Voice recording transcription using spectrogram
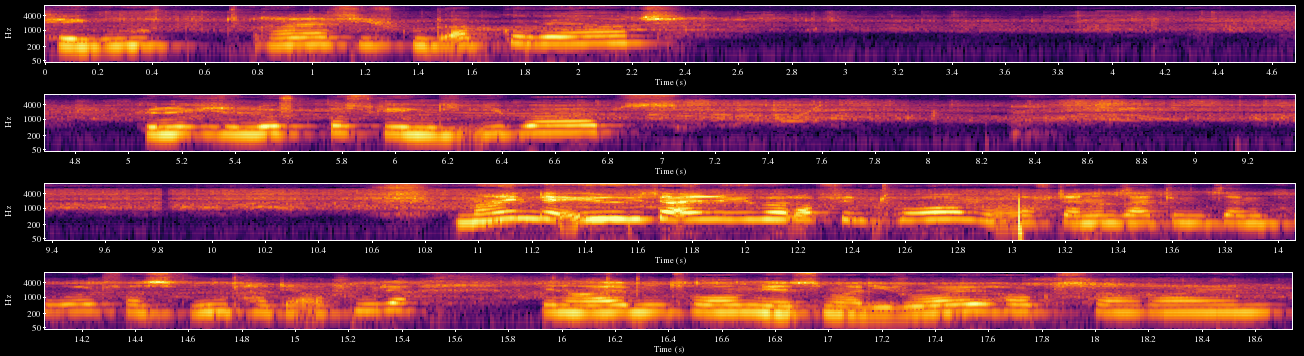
Okay, gut, relativ gut abgewehrt. Königliche Luftpost gegen die E-Barbs. Nein, der übt eine über auf den Turm. Und auf der anderen Seite mit seinem Kobold fast Wut hat er auch schon wieder den halben Turm. Jetzt mal die Royal Hawks herein.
